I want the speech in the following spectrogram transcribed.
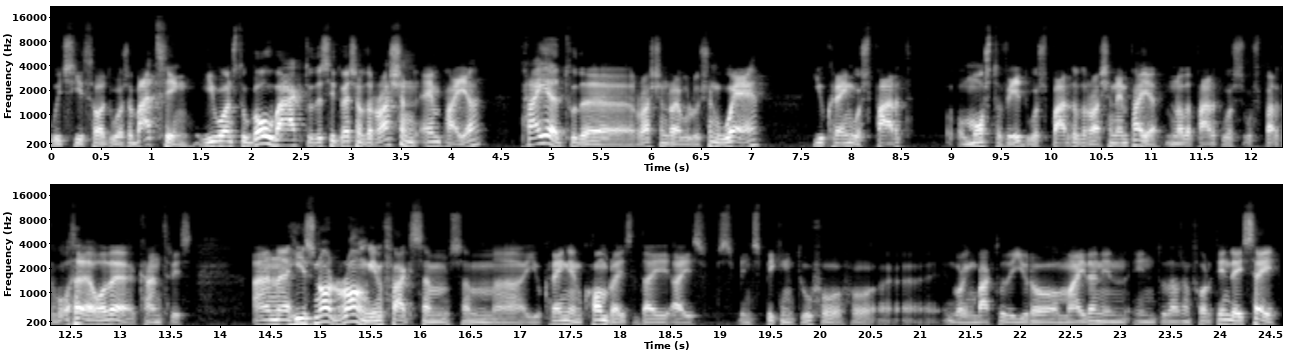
which he thought was a bad thing. He wants to go back to the situation of the Russian Empire prior to the Russian Revolution, where Ukraine was part most of it was part of the Russian Empire. Another part was, was part of other, other countries. And uh, he's not wrong. In fact, some some uh, Ukrainian comrades that I, I've been speaking to for, for uh, going back to the Euromaidan in, in 2014, they say,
